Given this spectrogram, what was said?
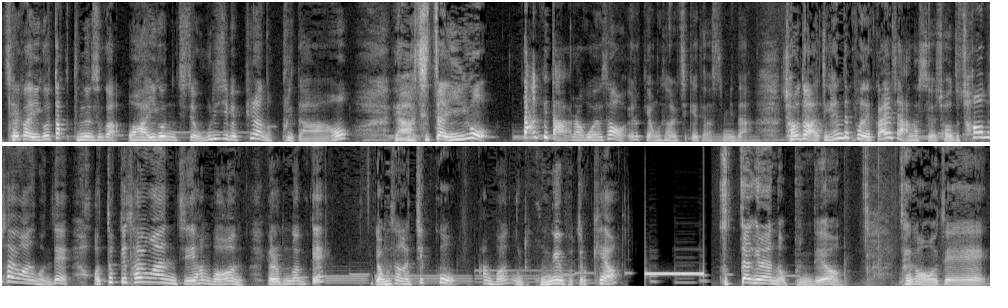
제가 이거 딱 듣는 순간 와 이거는 진짜 우리 집에 필요한 어플이다. 어? 야 진짜 이거 딱이다 라고 해서 이렇게 영상을 찍게 되었습니다. 저도 아직 핸드폰에 깔지 않았어요. 저도 처음 사용하는 건데 어떻게 사용하는지 한번 여러분과 함께 영상을 찍고 한번 우리 공유해 보도록 해요. 굿딱이라는 어플인데요. 제가 어제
